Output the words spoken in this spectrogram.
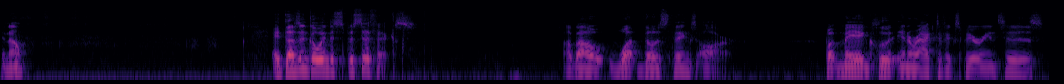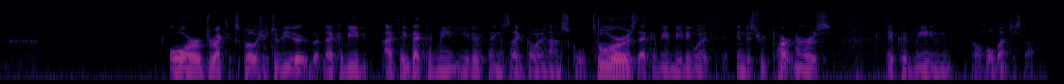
You know? It doesn't go into specifics about what those things are, but may include interactive experiences or direct exposure to either that could be I think that could mean either things like going on school tours, that could mean meeting with industry partners, it could mean a whole bunch of stuff.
